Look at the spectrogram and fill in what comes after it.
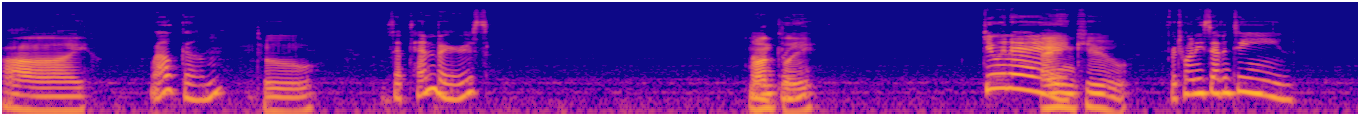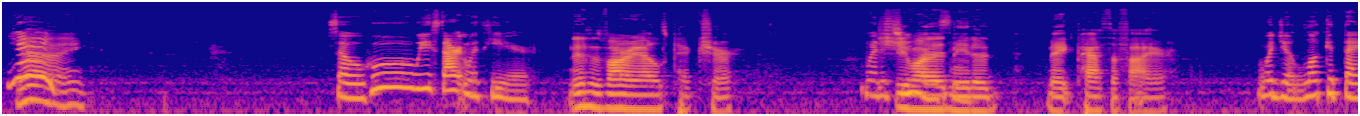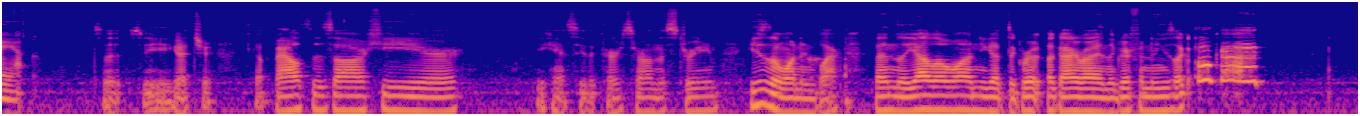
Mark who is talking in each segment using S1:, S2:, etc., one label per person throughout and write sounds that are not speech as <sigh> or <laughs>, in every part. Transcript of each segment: S1: Hi.
S2: Welcome
S1: To
S2: September's
S1: monthly
S2: Q&A
S1: A and Q.
S2: for 2017. Yay!
S1: Yay!
S2: So who we starting with here?
S1: This is Variell's picture.
S2: What did
S1: she
S2: she,
S1: wanted me to make Pacifier.
S2: Would you look at that?
S1: So, see, you got your you got Balthazar here. You can't see the cursor on the stream. He's the one in black. Then the yellow one, you got the guy riding the griffin, and he's like, "Oh God,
